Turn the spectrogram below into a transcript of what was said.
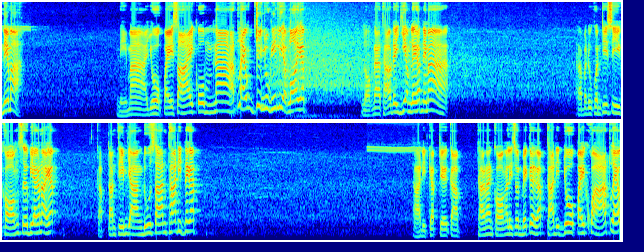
เนมาเนมาโยกไปซ้ายก้มหน้าหัดแล้วยิงลูกนี้เรียบร้อยครับ หลอกหน้าเท้าได้เยี่ยมเลยครับเนมาเรามาดูคนที่ 4 ของเซอร์เบียกันหน่อยครับ กับตันทีมอย่างดูซานทาดิดนะครับทาดิดครับเจอกับทางด้านของอลิซอนเบเกอร์ครับทาดิดโยกไปขวาแล้ว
